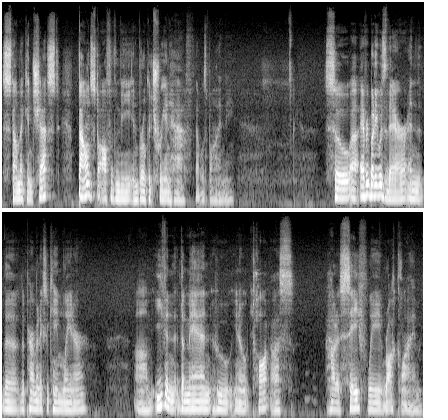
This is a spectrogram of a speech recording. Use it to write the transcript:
stomach and chest, bounced off of me, and broke a tree in half that was behind me. So uh, everybody was there, and the, the paramedics who came later, um, even the man who you know taught us how to safely rock climb,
